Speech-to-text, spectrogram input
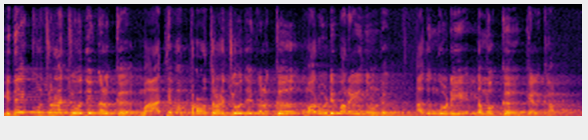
ഇതേക്കുറിച്ചുള്ള ചോദ്യങ്ങൾക്ക് മാധ്യമപ്രവർത്തകരുടെ ചോദ്യങ്ങൾക്ക് മറുപടി പറയുന്നുണ്ട്. അതും കൂടി നമുക്ക് കേൾക്കാം.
